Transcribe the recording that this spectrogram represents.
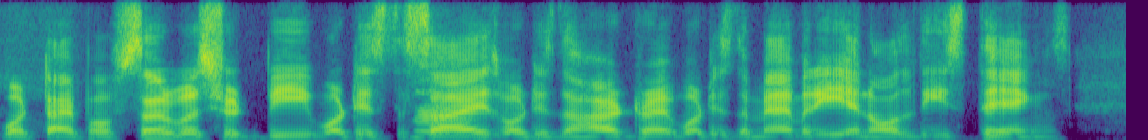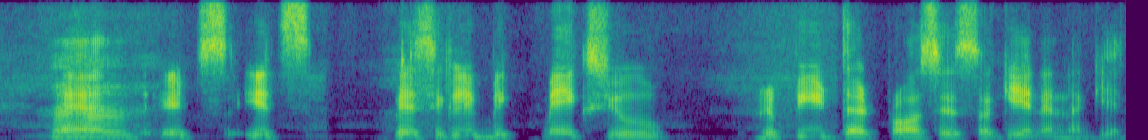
what type of server should be, what is the mm-hmm. size, what is the hard drive, what is the memory, and all these things. Mm-hmm. And it's it's basically be- makes you repeat that process again and again.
